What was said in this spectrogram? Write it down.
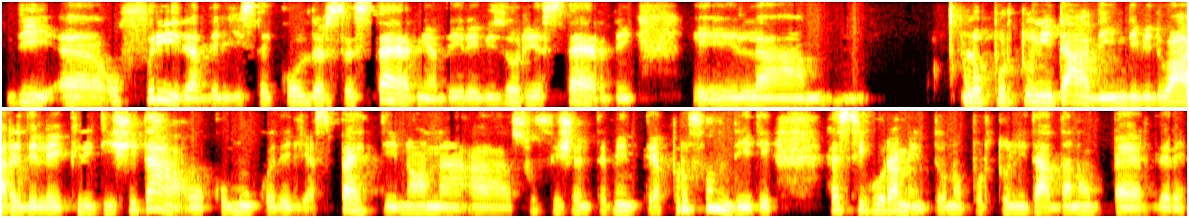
di eh, offrire a degli stakeholders esterni, a dei revisori esterni, la, l'opportunità di individuare delle criticità o comunque degli aspetti non uh, sufficientemente approfonditi è sicuramente un'opportunità da non perdere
